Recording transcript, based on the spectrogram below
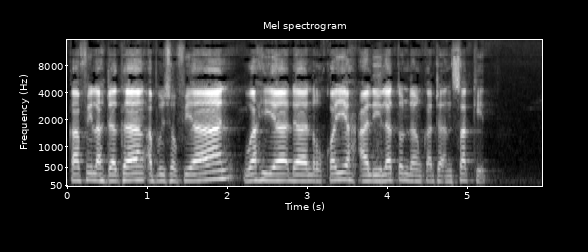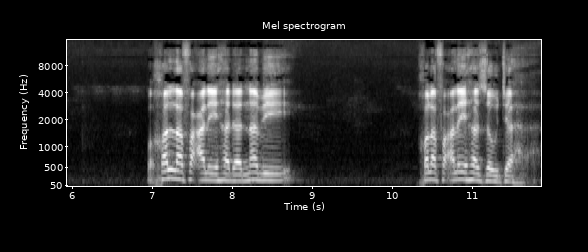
kafilah dagang Abu Sufyan, Wahya dan Ruqayyah alilatun dalam keadaan sakit. Wa khallafa alaiha dan Nabi khalafa alaiha zaujaha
